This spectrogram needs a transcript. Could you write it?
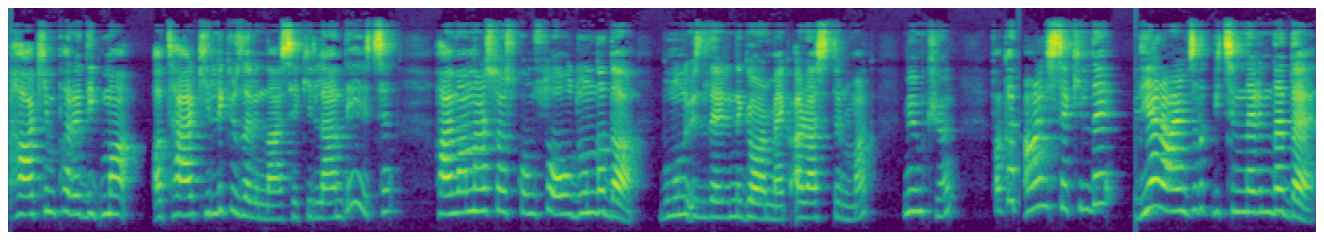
hakim paradigma ataerkillik üzerinden şekillendiği için hayvanlar söz konusu olduğunda da bunun izlerini görmek, araştırmak mümkün. Fakat aynı şekilde diğer ayrımcılık biçimlerinde de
